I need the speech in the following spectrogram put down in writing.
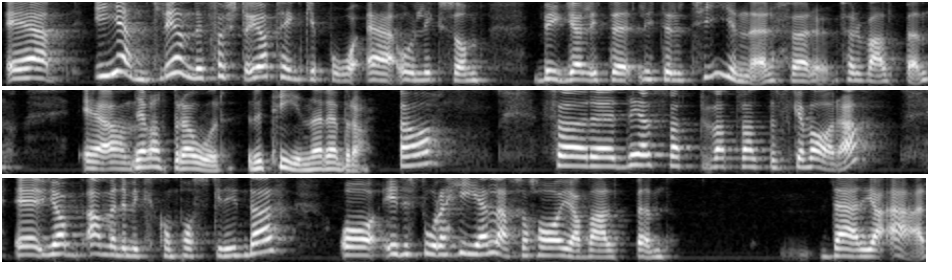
Eh, egentligen det första jag tänker på är att liksom bygga lite, lite rutiner för, för valpen. Eh, det var ett bra ord. Rutiner är bra. Ja, för eh, dels vart, vart valpen ska vara. Eh, jag använder mycket kompostgrindar. Och i det stora hela så har jag valpen där jag är.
